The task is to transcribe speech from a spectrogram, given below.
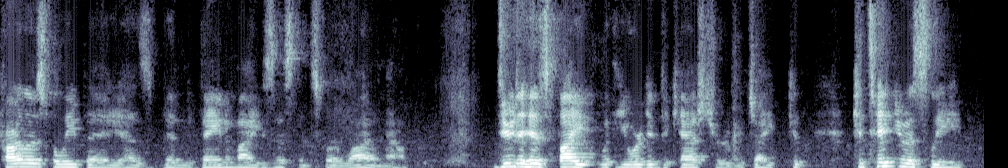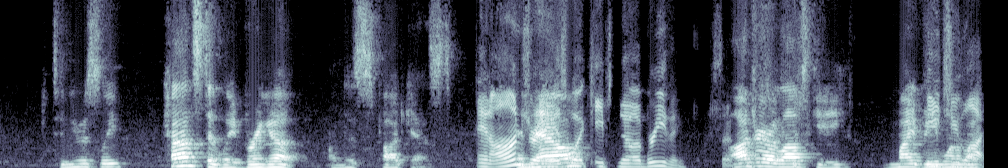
Carlos Felipe has been the bane of my existence for a while now, due to his fight with Yorgan De Castro, which I could continuously, continuously, constantly bring up on this podcast. And Andre now- is what keeps Noah breathing. So Andre Arlovski might be one of my,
